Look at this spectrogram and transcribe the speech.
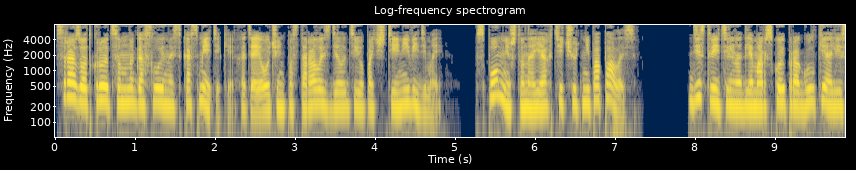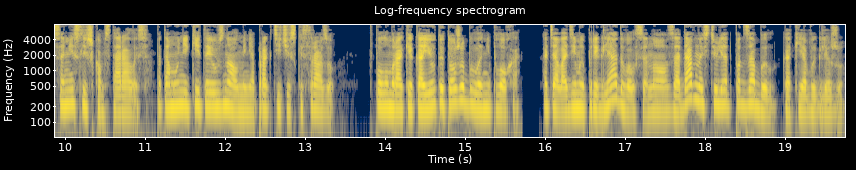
Сразу откроется многослойность косметики, хотя я очень постаралась сделать ее почти невидимой. Вспомни, что на яхте чуть не попалась. Действительно, для морской прогулки Алиса не слишком старалась, потому Никита и узнал меня практически сразу. В полумраке каюты тоже было неплохо, хотя Вадим и приглядывался, но за давностью лет подзабыл, как я выгляжу.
